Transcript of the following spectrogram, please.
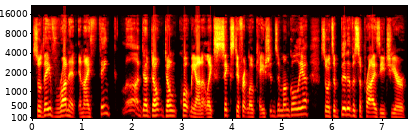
So they've run it and i think uh, don't don't quote me on it like six different locations in mongolia. So it's a bit of a surprise each year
